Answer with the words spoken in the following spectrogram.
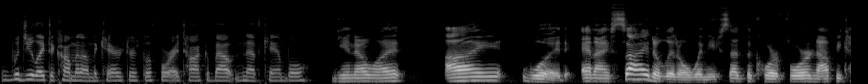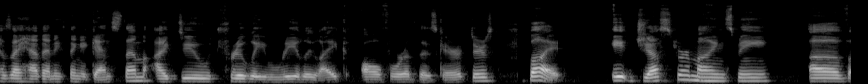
Would you like to comment on the characters before I talk about Neve Campbell? You know what? I would, and I sighed a little when you said the core four, not because I have anything against them. I do truly, really like all four of those characters, but it just reminds me of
